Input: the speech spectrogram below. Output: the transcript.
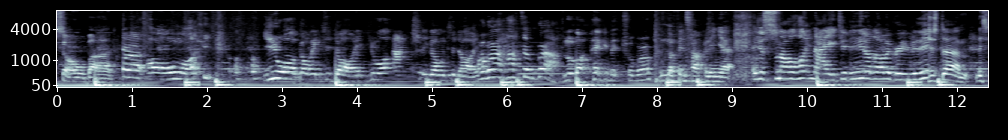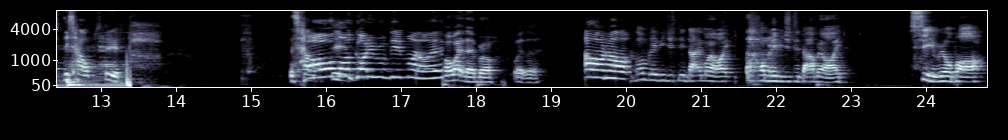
so bad. Oh my god. You are going to die. You are actually going to die. Have I got a hat of grass? Look like Peggy Mitchell, bro. Nothing's happening yet. It just smells like nature, dude. I don't agree with it. Just um, this this helps, dude. This helps. Oh dude. my god, he rubbed it in my eye. Oh, wait there, bro. Wait there. Oh no! I can't believe you just did that in my eye. I can't believe you just did that in my eye. Cereal bar.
